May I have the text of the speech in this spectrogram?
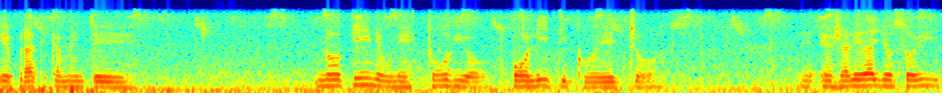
que prácticamente no tiene un estudio político hecho. Eh, en realidad yo soy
